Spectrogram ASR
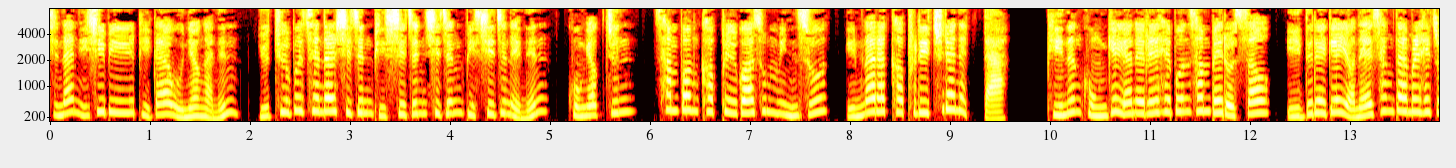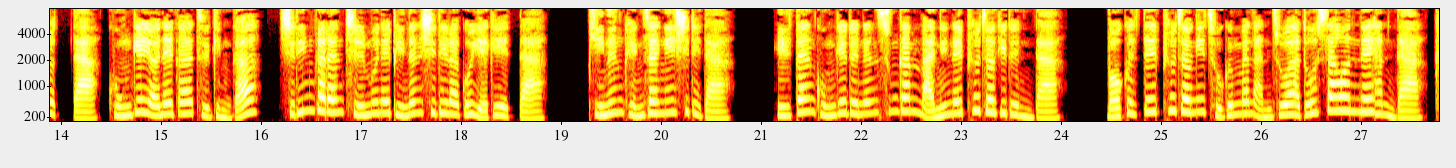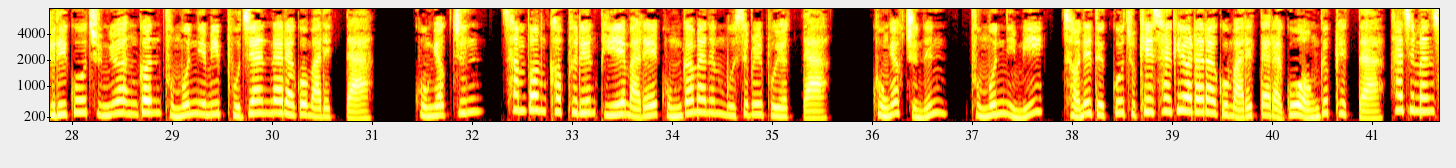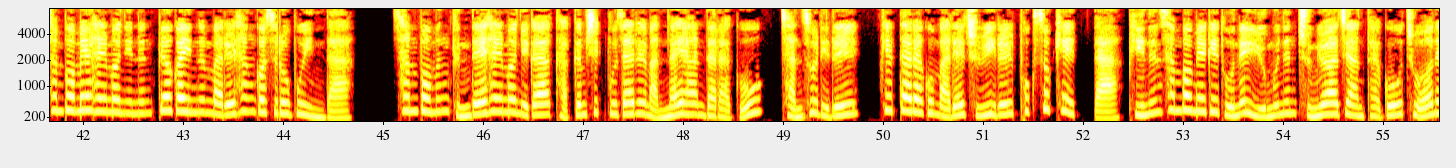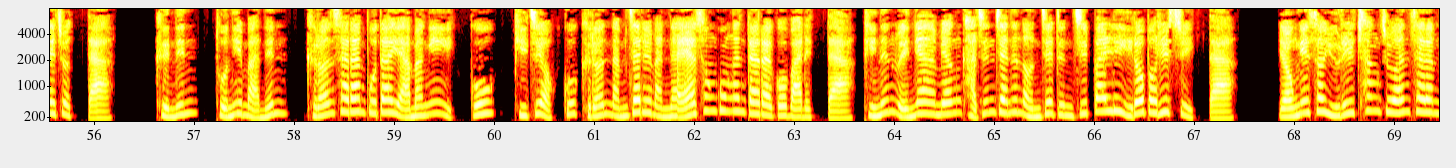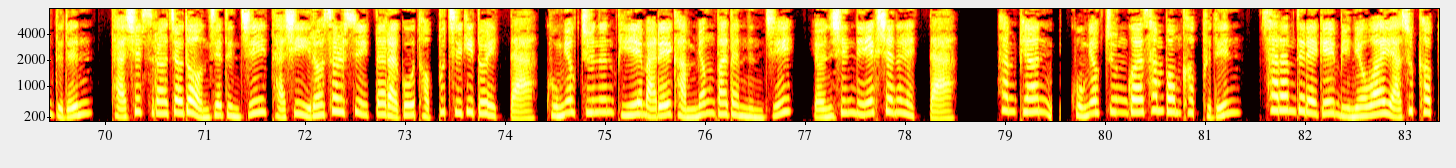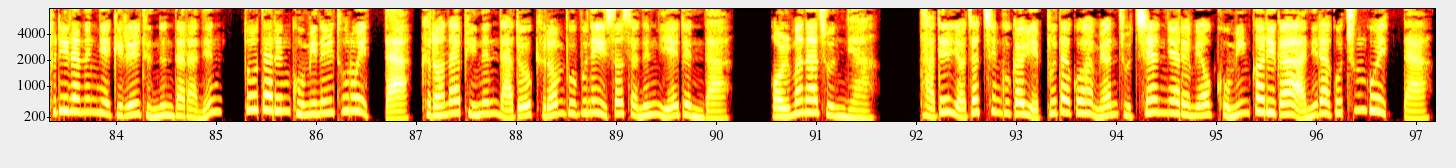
지난 22일 B가 운영하는 유튜브 채널 시즌 B 시즌 시즌 B 시즌에는 공혁준, 3번 커플과 손민수, 임나라 커플이 출연했다. B는 공개 연애를 해본 선배로서 이들에게 연애 상담을 해줬다. 공개 연애가 득인가, 실인가란 질문에 B는 실이라고 얘기했다. B는 굉장히 실이다. 일단 공개되는 순간 만인의 표적이 된다. 먹을 때 표정이 조금만 안 좋아도 싸웠네 한다. 그리고 중요한 건 부모님이 보지 않나라고 말했다. 공혁준, 3번 커플은 B의 말에 공감하는 모습을 보였다. 공혁준은 부모님이 전에 듣고 좋게 사귀어라라고 말했다라고 언급했다. 하지만 3범의 할머니는 뼈가 있는 말을 한 것으로 보인다. 3범은 근데 할머니가 가끔씩 부자를 만나야 한다라고 잔소리를 했다라고 말해 주의를 폭소케 했다. B는 3범에게 돈의 유무는 중요하지 않다고 조언해줬다. 그는 돈이 많은 그런 사람보다 야망이 있고 빚이 없고 그런 남자를 만나야 성공한다라고 말했다. B는 왜냐하면 가진 자는 언제든지 빨리 잃어버릴 수 있다. 0에서 유를 창조한 사람들은 다시 쓰러져도 언제든지 다시 일어설 수 있다라고 덧붙이기도 했다. 공혁준은 B의 말에 감명받았는지 연신 리액션을 했다. 한편 공혁준과 3번 커플은 사람들에게 미녀와 야수 커플이라는 얘기를 듣는다라는 또 다른 고민을 토로했다. 그러나 B는 나도 그런 부분에 있어서는 이해된다. 얼마나 좋냐. 다들 여자친구가 예쁘다고 하면 좋지 않냐라며 고민거리가 아니라고 충고했다.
